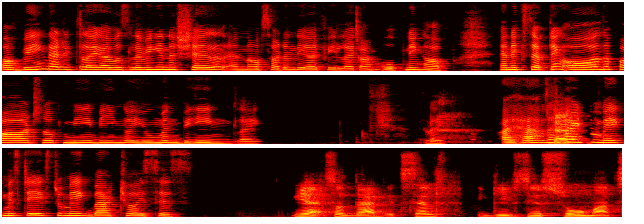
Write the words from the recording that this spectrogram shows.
of being that it's like I was living in a shell and now suddenly I feel like I'm opening up and accepting all the parts of me being a human being. Like like I have the that right to make mistakes, to make bad choices. yeah so that itself gives you so much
